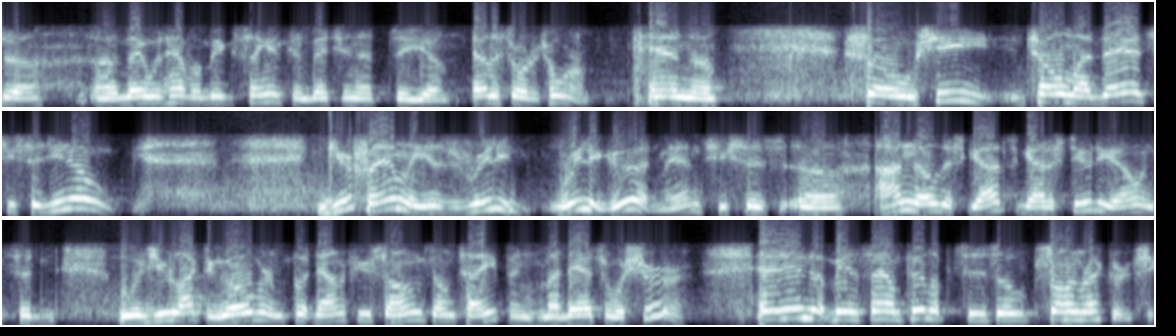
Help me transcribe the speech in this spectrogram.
uh, uh, they would have a big singing convention at the uh, Ellis Auditorium. And uh, so she told my dad, she said, you know, your family is really, really good, man. She says, uh, I know this guy's got a studio and said, would you like to go over and put down a few songs on tape? And my dad said, well, sure. And it ended up being Sam Phillips' uh, Sun Records.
